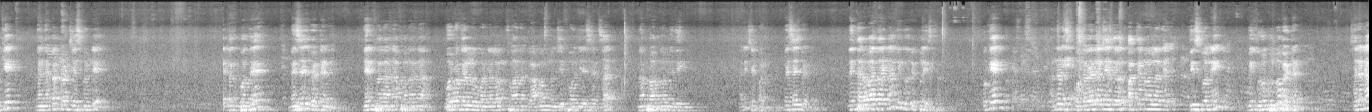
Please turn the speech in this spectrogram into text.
ఓకే? నా నెంబర్ నోట్ చేసుకోండి. ఎత్తకపోతే మెసేజ్ పెట్టండి. నేను ఫలానా ఫలానా పూర్వకల్లు మండలం ఫలానా గ్రామం నుంచి ఫోన్ చేశాను సార్. నా ప్రాబ్లం ఇది అని చెప్పండి. మెసేజ్ పెట్టండి. నేను తర్వాత అయినా మీకు రిప్లై ఇస్తాను ఓకే? అందరూ ఒకవేళ చేసే పక్కన వాళ్ళని తీసుకొని మీ గ్రూపుల్లో పెట్టండి. సరేనా?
